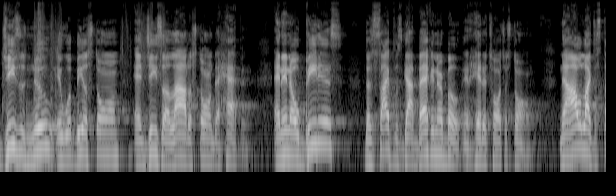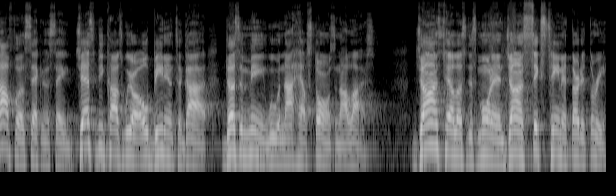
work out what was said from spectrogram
Jesus knew it would be a storm, and Jesus allowed a storm to happen. And in obedience, the disciples got back in their boat and headed towards a storm. Now, I would like to stop for a second and say just because we are obedient to God doesn't mean we will not have storms in our lives. John tells us this morning in John 16 and 33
